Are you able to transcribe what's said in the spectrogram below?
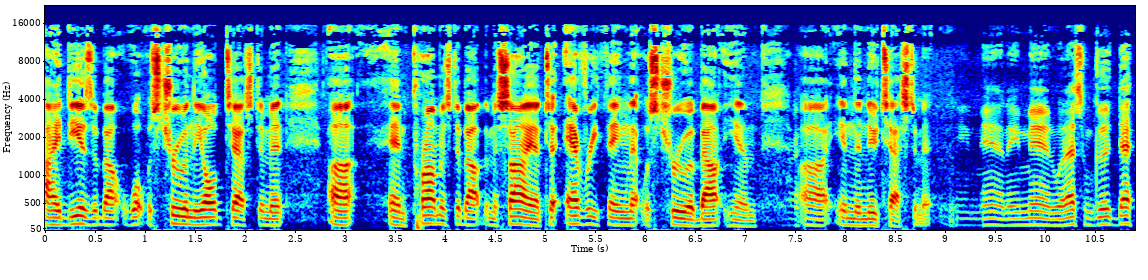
ideas about what was true in the Old Testament uh, and promised about the Messiah to everything that was true about him uh, in the New Testament. Amen. Amen. Well, that's some good. That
